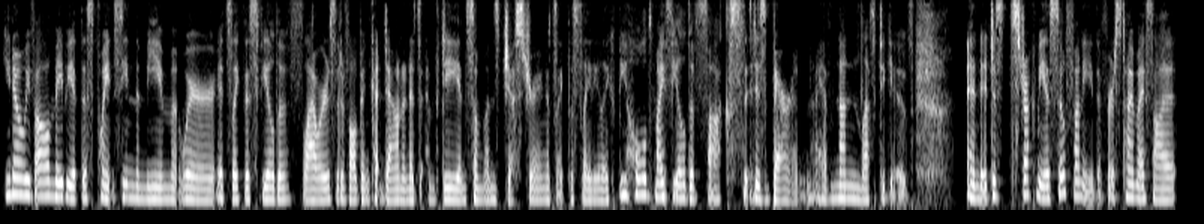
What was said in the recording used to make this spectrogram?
you know, we've all maybe at this point seen the meme where it's like this field of flowers that have all been cut down and it's empty and someone's gesturing. It's like this lady, like, behold my field of fox. It is barren. I have none left to give. And it just struck me as so funny the first time I saw it.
